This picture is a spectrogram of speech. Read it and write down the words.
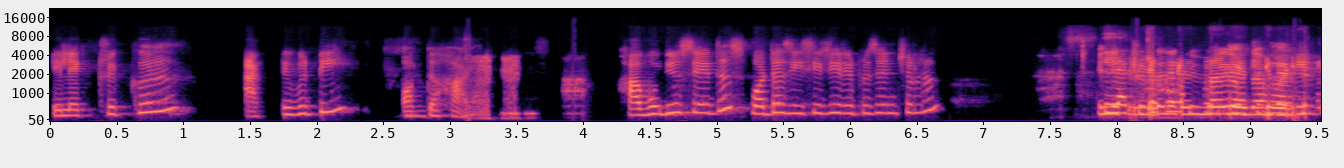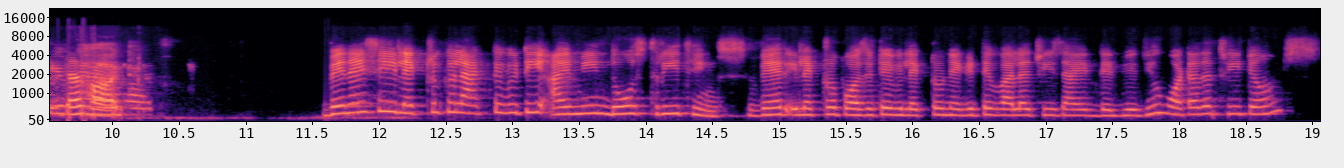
Electrical activity of the heart. How would you say this? What does ECG represent, children? Electrical Electrical activity of the heart. When I say electrical activity, I mean those three things where electropositive, electronegative wala cheez I did with you. What are the three terms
